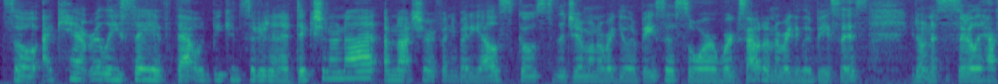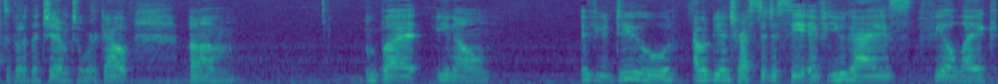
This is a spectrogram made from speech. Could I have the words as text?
so I can't really say if that would be considered an addiction or not. I'm not sure if anybody else goes to the gym on a regular basis or works out on a regular basis. You don't necessarily have to go to the gym to work out. Um, but, you know, if you do, I would be interested to see if you guys feel like,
